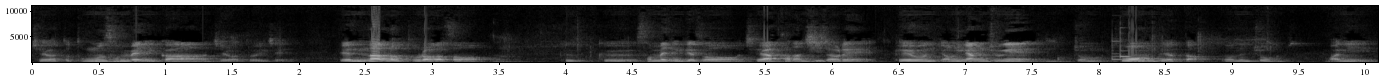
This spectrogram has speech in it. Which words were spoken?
제가 또 동문 선배니까 제가 또 이제 옛날로 돌아가서 음. 그, 그 선배님께서 재학하던 시절에 배운 역량 중에 음. 좀 도움되었다. 이거는 좀 많이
